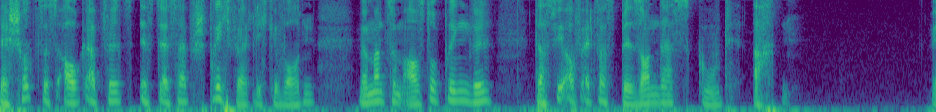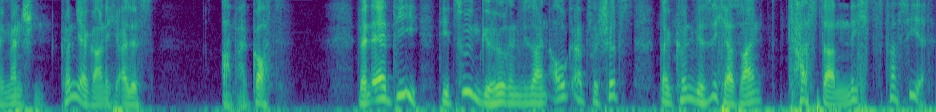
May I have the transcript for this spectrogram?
Der Schutz des Augapfels ist deshalb sprichwörtlich geworden, wenn man zum Ausdruck bringen will, dass wir auf etwas besonders gut achten. Wir Menschen können ja gar nicht alles, aber Gott. Wenn er die, die zu ihm gehören, wie seinen Augapfel schützt, dann können wir sicher sein, dass da nichts passiert.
